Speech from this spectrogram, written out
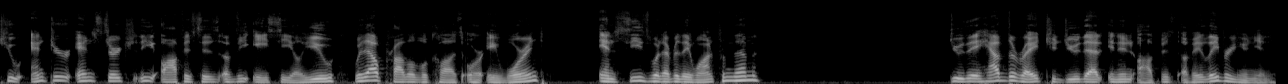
to enter and search the offices of the ACLU without probable cause or a warrant and seize whatever they want from them? Do they have the right to do that in an office of a labor union?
